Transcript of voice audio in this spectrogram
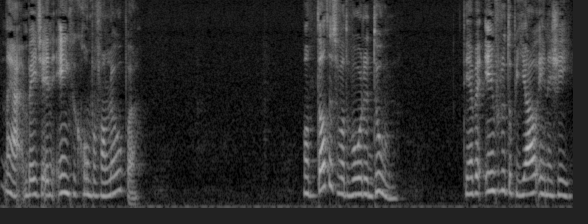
nou ja, een beetje in ingekrompen van lopen. Want dat is wat woorden doen. Die hebben invloed op jouw energie.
